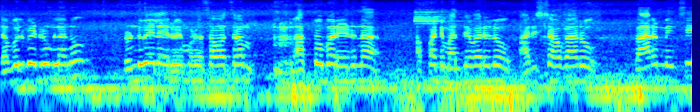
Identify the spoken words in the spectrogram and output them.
డబుల్ బెడ్రూమ్లను రెండు వేల ఇరవై మూడో సంవత్సరం అక్టోబర్ ఏడున అప్పటి మంత్రివర్యులు హరీష్ రావు గారు ప్రారంభించి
